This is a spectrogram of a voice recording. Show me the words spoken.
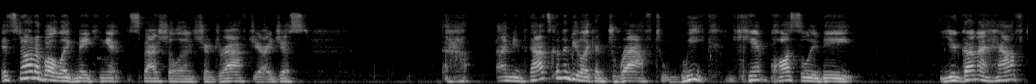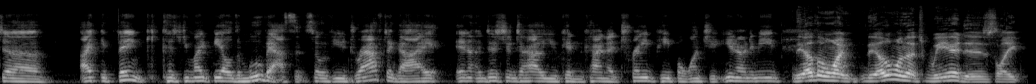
it's not about like making it special and it's your draft year. I just, I mean, that's going to be like a draft week. You can't possibly be. You're going to have to, I think, because you might be able to move assets. So if you draft a guy, in addition to how you can kind of trade people once you, you know what I mean? The other one, the other one that's weird is like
